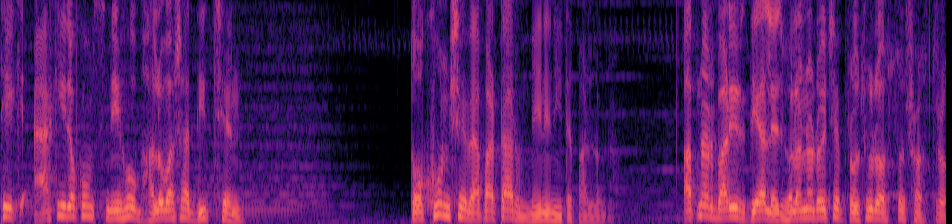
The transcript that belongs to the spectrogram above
ঠিক একই রকম স্নেহ, ভালোবাসা দিচ্ছেন, তখন সে ব্যাপারটা আর মেনে নিতে পারল না। আপনার বাড়ির দেয়ালে ঝোলানো রয়েছে প্রচুর অস্ত্রশস্ত্র।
